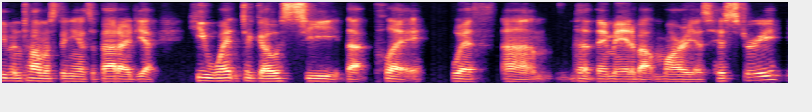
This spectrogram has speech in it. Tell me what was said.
even Thomas thinking it's a bad idea, he went to go see that play with um that they made about Maria's history.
